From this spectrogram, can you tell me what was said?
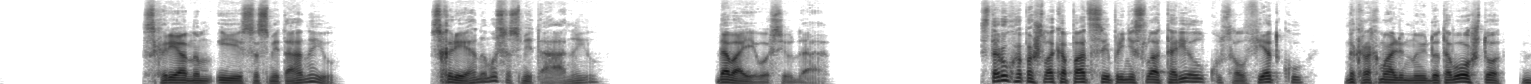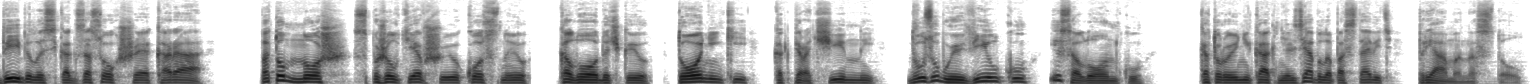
— С хреном и со сметаною? — С хреном и со сметаною. Давай его сюда. Старуха пошла копаться и принесла тарелку, салфетку, накрахмаленную до того, что дыбилась, как засохшая кора, потом нож с пожелтевшую костную колодочкою, тоненький, как перочинный, двузубую вилку и солонку, которую никак нельзя было поставить прямо на стол.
